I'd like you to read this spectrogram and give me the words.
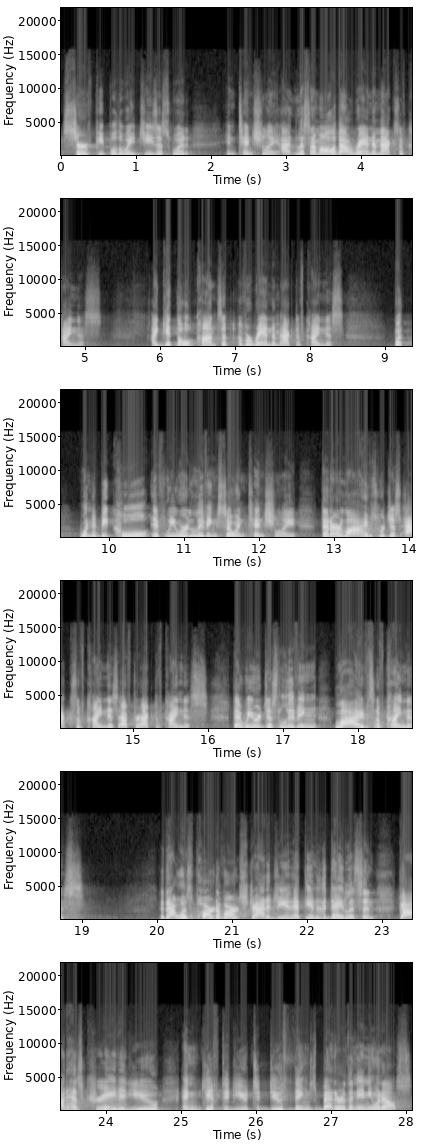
serve people the way Jesus would intentionally? I, listen, I'm all about random acts of kindness. I get the whole concept of a random act of kindness. But wouldn't it be cool if we were living so intentionally that our lives were just acts of kindness after act of kindness? That we were just living lives of kindness? That that was part of our strategy. And at the end of the day, listen, God has created you and gifted you to do things better than anyone else.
